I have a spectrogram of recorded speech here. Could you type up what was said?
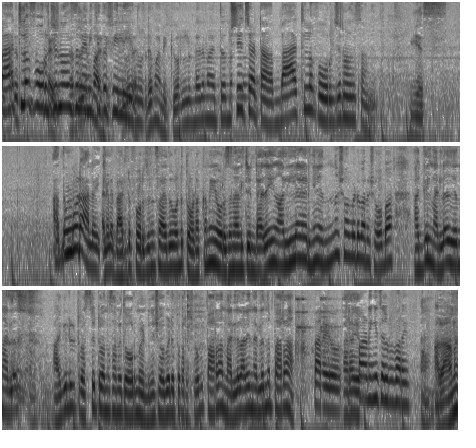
ബാറ്റിൽ ഓഫ് ഒറിജിനൽസിൽ എനിക്കത് ഫീൽ ചെയ്യുന്നു മാറ്റം പക്ഷേ ചേട്ടാ ബാറ്റിൽ ഓഫ് ഒറിജിനൽസ് ആണ്. യെസ് അതും കൂടെ ആലോചിക്കാം. അല്ല ബാറ്റിൽ ഓഫ് ഒറിജിനൽസ് ആയതുകൊണ്ട് തുടക്കമേ ഒറിജിനാലിറ്റി ഉണ്ട്. അത് നല്ല കാര്യം. ഞാൻ എന്നും ശോഭയോട് പറഞ്ഞു ശോഭ അഖിൽ നല്ലത് ചെയ്യ്, നല്ലത്. പറ. അഖിൽ ഒരു ഡ്രസ് ഇട്ട് വന്ന സമയത്ത് ഓർമ്മയുണ്ട്. ഞാൻ ശോഭയോട് ഇപ്പൊ പറ ശോഭ പറ നല്ലതാണെങ്കിൽ നല്ലതെന്ന് പറ. പറയോ? ആണെങ്കിൽ പറയും. അതാണ്.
